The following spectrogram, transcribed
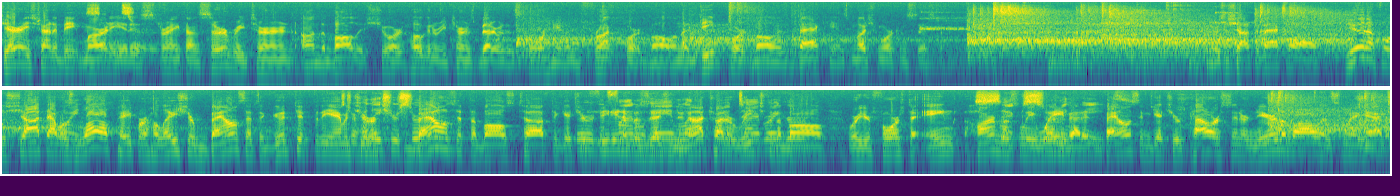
Jerry's trying to beat Marty Second at his strength on serve return on the ball that's short. Hogan returns better with his forehand on the front court ball. On the deep court ball, his backhand's much more consistent. There's a shot at the back wall. Beautiful shot. That was Point. wallpaper. Hilecher bounce. That's a good tip for the amateur. Hilecher. Bounce if the ball's tough to get your Third and feet in a position. game, Do not try to reach for the ball where you're forced to aim harmlessly, Six, wave at it, eight. bounce and get your power center near the ball and swing at it.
